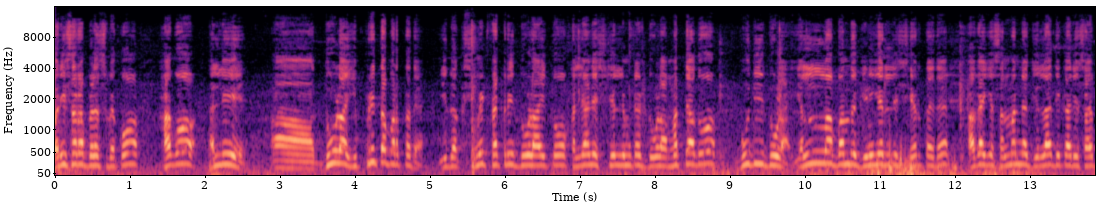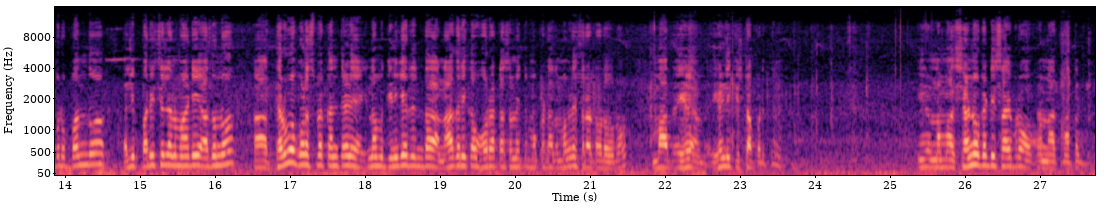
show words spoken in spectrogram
ಪರಿಸರ ಬೆಳೆಸಬೇಕು. ಹಾಗೂ ಅಲ್ಲಿ ಧೂಳ ವಿಪರೀತ ಬರ್ತದೆ. ಇದಕ್ಕೆ ಸಿಮೆಂಟ್ ಫ್ಯಾಕ್ಟ್ರಿ ಧೂಳ ಆಯಿತು, ಕಲ್ಯಾಣಿ ಸ್ಟೀಲ್ ಲಿಮಿಟೆಡ್ ಧೂಳ, ಮತ್ತೆ ಅದು ಬೂದಿ ಧೂಳ, ಎಲ್ಲ ಬಂದು ಗಿಣಿಗೇರಿಯಲ್ಲಿ ಸೇರ್ತಾ ಇದೆ. ಹಾಗಾಗಿ ಸನ್ಮಾನ್ಯ ಜಿಲ್ಲಾಧಿಕಾರಿ ಸಾಹೇಬರು ಬಂದು ಅಲ್ಲಿ ಪರಿಶೀಲನೆ ಮಾಡಿ ಅದನ್ನು ತೆರವುಗೊಳಿಸ್ಬೇಕಂತೇಳಿ ನಮ್ಮ ಗಿಣಿಗೇರಿಯಿಂದ ನಾಗರಿಕ ಹೋರಾಟ ಸಮಿತಿ ಮುಖಂಡ ಮಂಗಳೇಶ್ ರಾಠೋಡ್ ಅವರು ಮಾತು ಹೇಳಲಿಕ್ಕೆ ಇಷ್ಟಪಡ್ತೀನಿ. ಈಗ ನಮ್ಮ ಶಣುಗಡ್ಡಿ ಸಾಹೇಬರು ನಾಲ್ಕು ಮಾತಾಡ್ಬೋದು.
